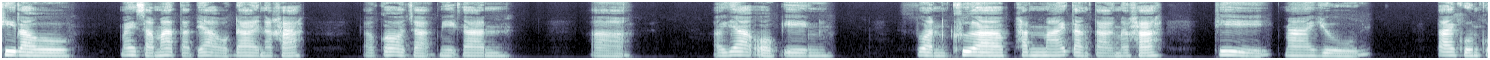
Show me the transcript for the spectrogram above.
ที่เราไม่สามารถตัดหญ้าออกได้นะคะ เราก็จะมีการอเอาหญ้าออกเอง ส่วนเครือพันไม้ต่างๆนะคะ ที่มาอยู่ใต้โคนโก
